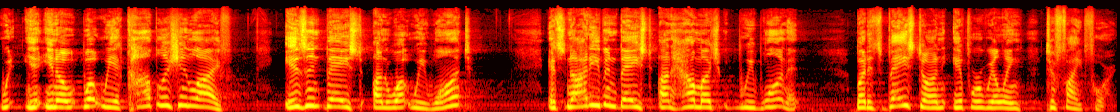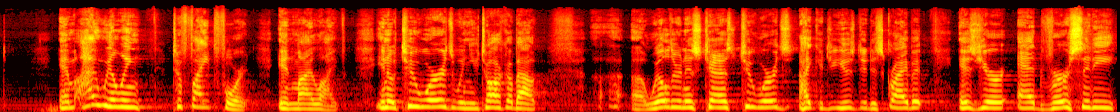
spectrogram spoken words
We, you know, what we accomplish in life isn't based on what we want, it's not even based on how much we want it, but it's based on if we're willing to fight for it. Am I willing to fight for it? in my life. You know, two words when you talk about uh, a wilderness test, two words I could use to describe it is your adversity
